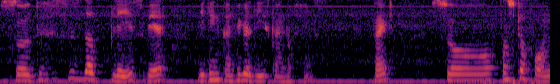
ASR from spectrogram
So this is the place where we can configure these kind of things right? So first of all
